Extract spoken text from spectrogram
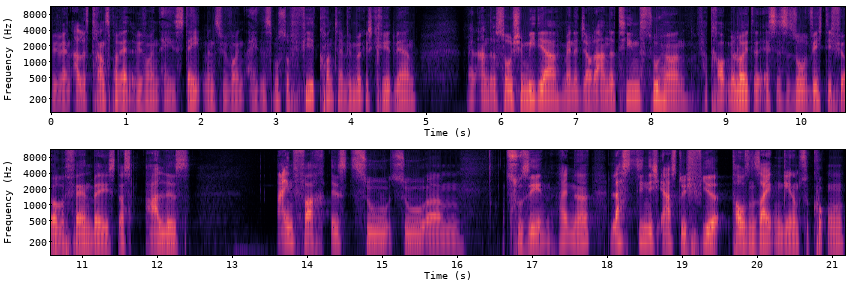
Wir werden alles transparent. Wir wollen, ey, Statements, wir wollen, ey, das muss so viel Content wie möglich kreiert werden. Wenn andere Social Media Manager oder andere Teams zuhören, vertraut mir, Leute, es ist so wichtig für eure Fanbase, dass alles einfach ist zu, zu, ähm, zu sehen. Halt, ne? Lasst sie nicht erst durch 4000 Seiten gehen, um zu gucken,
